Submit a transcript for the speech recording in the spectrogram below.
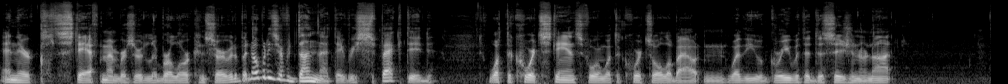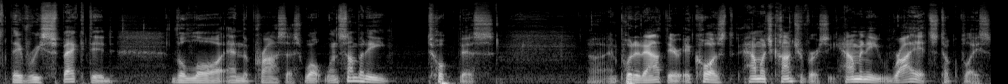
and their staff members are liberal or conservative, but nobody's ever done that. They respected what the court stands for and what the court's all about, and whether you agree with the decision or not. They've respected the law and the process. Well, when somebody took this uh, and put it out there, it caused how much controversy? How many riots took place?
